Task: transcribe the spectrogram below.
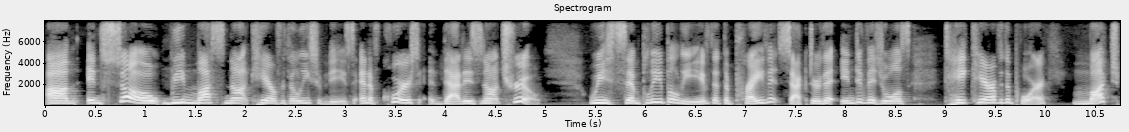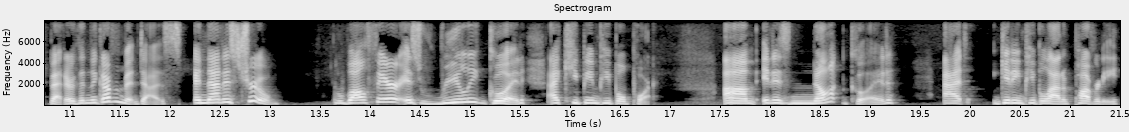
Um, and so we must not care for the least of these. And of course, that is not true. We simply believe that the private sector, that individuals take care of the poor much better than the government does. And that is true. Welfare is really good at keeping people poor. Um, it is not good at getting people out of poverty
